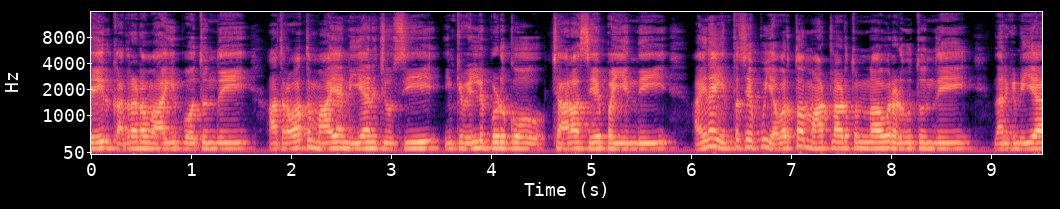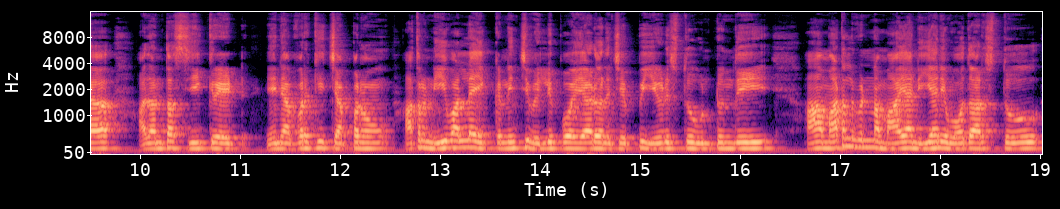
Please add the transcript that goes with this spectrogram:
చైర్ కదలడం ఆగిపోతుంది. ఆ తర్వాత మాయా నియాని చూసి ఇంక వెళ్ళి పడుకో చాలా సేపు అయ్యింది అయినా ఇంతసేపు ఎవరితో మాట్లాడుతున్నావు? అని అడుగుతుంది. దానికి నియా అదంతా సీక్రెట్. నేను ఎవ్వరికీ చెప్పను. అతను నీ వల్లే ఇక్కడి నుంచి వెళ్ళిపోయాడు అని చెప్పి ఏడుస్తూ ఉంటుంది. ఆ మాటలు విన్న మాయా నియాని ఓదార్స్తూ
